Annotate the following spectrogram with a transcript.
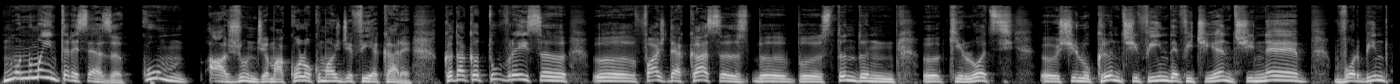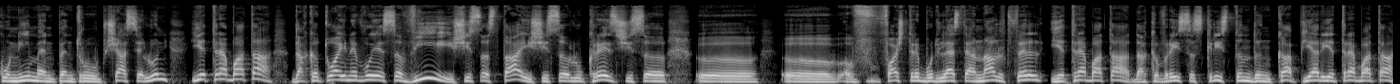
nu mă interesează cum ajungem acolo cum ajunge fiecare. Că dacă tu vrei să uh, faci de acasă uh, uh, stând în uh, chiloți uh, și lucrând și fiind eficient și ne vorbind cu nimeni pentru șase luni, e treaba ta. Dacă tu ai nevoie să vii și să stai și să lucrezi și să uh, uh, faci treburile astea în alt fel, e treaba ta. Dacă vrei să scrii stând în cap, iar e treaba ta.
